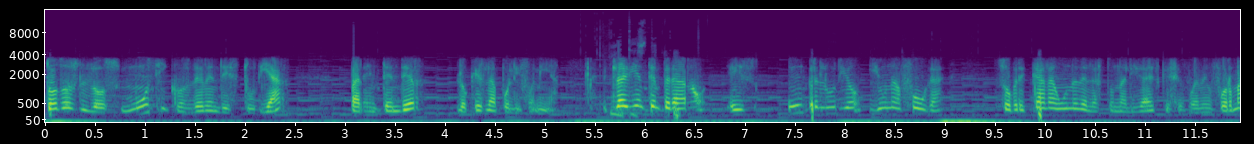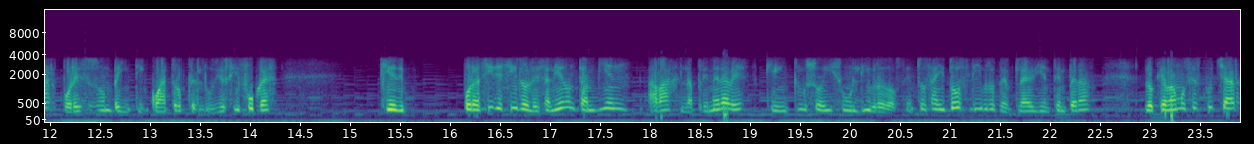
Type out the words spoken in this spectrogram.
todos los músicos deben de estudiar para entender lo que es la polifonía. El clave bien temperado es un preludio y una fuga sobre cada una de las tonalidades que se pueden formar, por eso son 24 preludios y fugas que por así decirlo, le salieron también abajo la primera vez que incluso hizo un libro dos. Entonces hay dos libros del clave bien temperado. Lo que vamos a escuchar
